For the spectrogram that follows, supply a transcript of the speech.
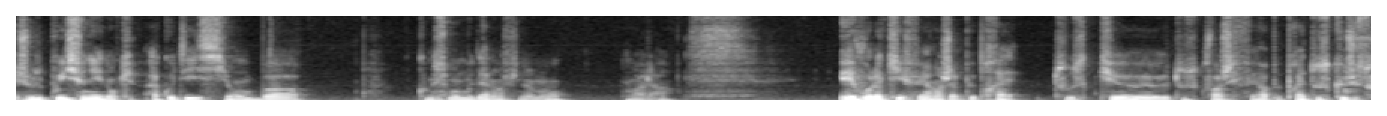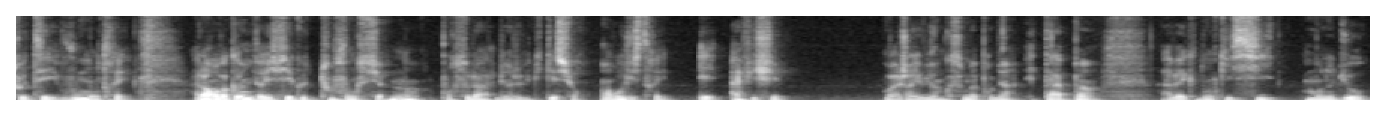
Je vais le positionner donc à côté ici en bas, comme sur mon modèle hein, finalement. Voilà. Et voilà qui est fait. Hein. J'ai à peu près tout ce que, tout ce, enfin j'ai fait à peu près tout ce que je souhaitais vous montrer. Alors on va quand même vérifier que tout fonctionne. Pour cela, eh bien, je vais cliquer sur enregistrer et afficher. Voilà, j'arrive sur ma première étape avec donc ici mon audio.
